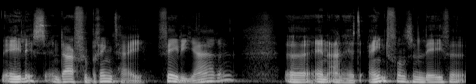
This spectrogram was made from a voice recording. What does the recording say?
Elis. En daar verbrengt hij vele jaren. Uh, en aan het eind van zijn leven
